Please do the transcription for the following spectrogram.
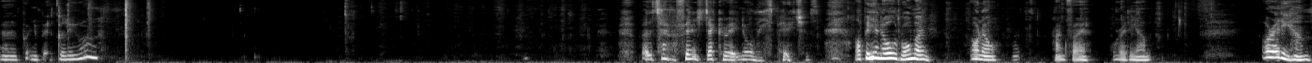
uh, putting a bit of glue on. By the time I finish decorating all these pages, I'll be an old woman. Oh no, hang fire. Already am. Already am.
